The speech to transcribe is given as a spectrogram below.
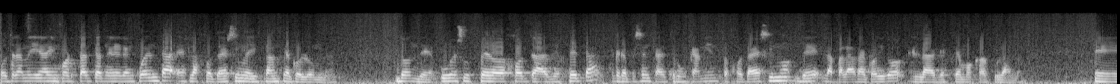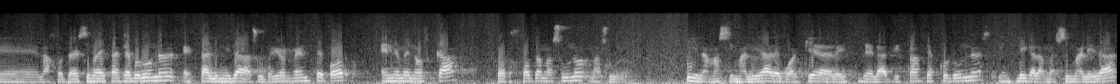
Otra medida importante a tener en cuenta es la jésima distancia columna, donde v sub 0 de j de z representa el truncamiento jésimo de la palabra código en la que estemos calculando. Eh, la jésima distancia columna está limitada superiormente por n-k por j más 1 más 1 y la maximalidad de cualquiera de las distancias columnas implica la maximalidad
